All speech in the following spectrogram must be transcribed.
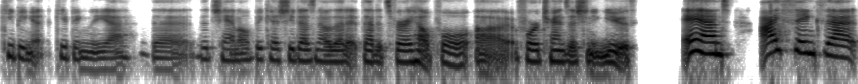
keeping it keeping the uh, the the channel because she does know that it that it's very helpful uh, for transitioning youth and i think that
